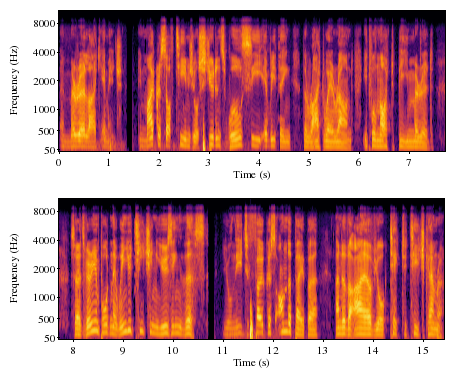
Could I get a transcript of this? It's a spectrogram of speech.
a mirror-like image. In Microsoft Teams, your students will see everything the right way around. It will not be mirrored. So it's very important that when you're teaching using this, you'll need to focus on the paper under the eye of your Tech to Teach camera.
